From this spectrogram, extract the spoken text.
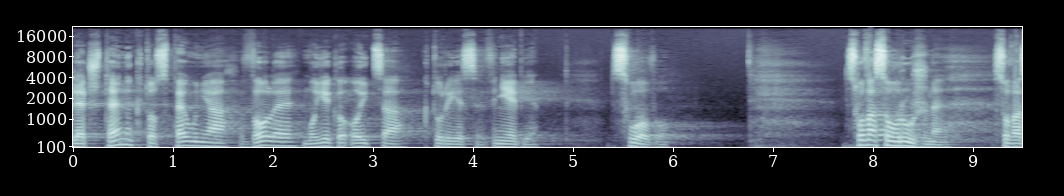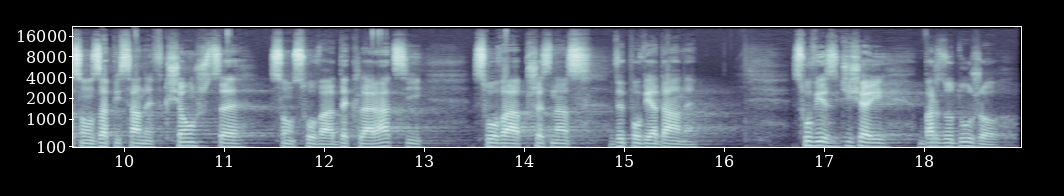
lecz ten, kto spełnia wolę mojego Ojca, który jest w niebie. Słowo. Słowa są różne. Słowa są zapisane w książce, są słowa deklaracji, słowa przez nas wypowiadane. Słów jest dzisiaj bardzo dużo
